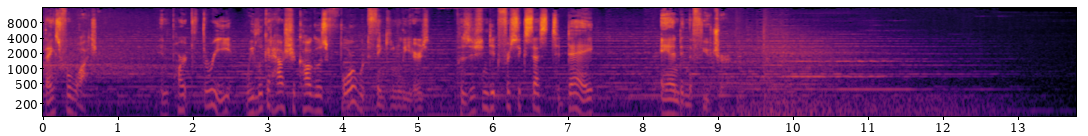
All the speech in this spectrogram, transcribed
Thanks for watching. In part three, we look at how Chicago's forward thinking leaders positioned it for success today and in the future.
